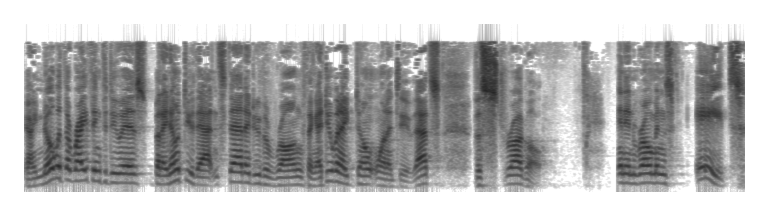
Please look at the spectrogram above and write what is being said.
You know, I know what the right thing to do is, but I don't do that. Instead, I do the wrong thing. I do what I don't want to do. That's the struggle. And in Romans 8,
